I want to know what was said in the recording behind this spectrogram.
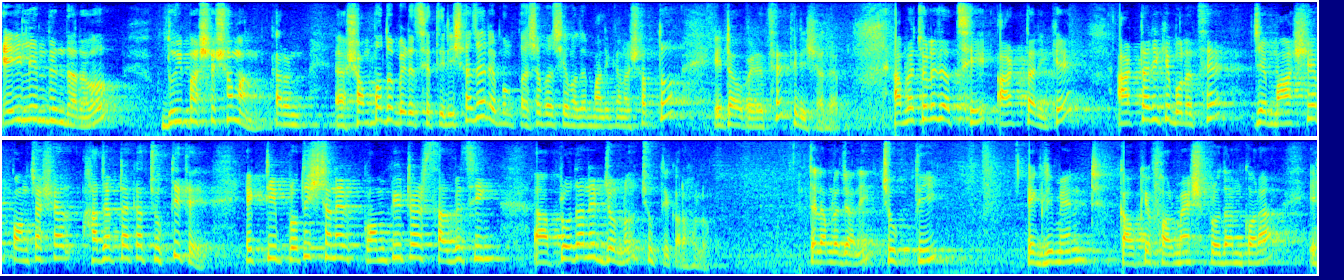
এই লেনদেন দ্বারাও দুই পাশে সমান, কারণ সম্পদও বেড়েছে তিরিশ হাজার এবং পাশাপাশি আমাদের মালিকানা সত্ত্ব এটাও বেড়েছে তিরিশ হাজার। আমরা চলে যাচ্ছি আট তারিখে। আট তারিখে বলেছে যে মাসে পঞ্চাশ হাজার টাকা চুক্তিতে একটি প্রতিষ্ঠানের কম্পিউটার সার্ভিসিং প্রদানের জন্য চুক্তি করা হলো। তাহলে আমরা জানি, চুক্তি এগ্রিমেন্ট কাউকে ফরমাইশ প্রদান করা, এ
